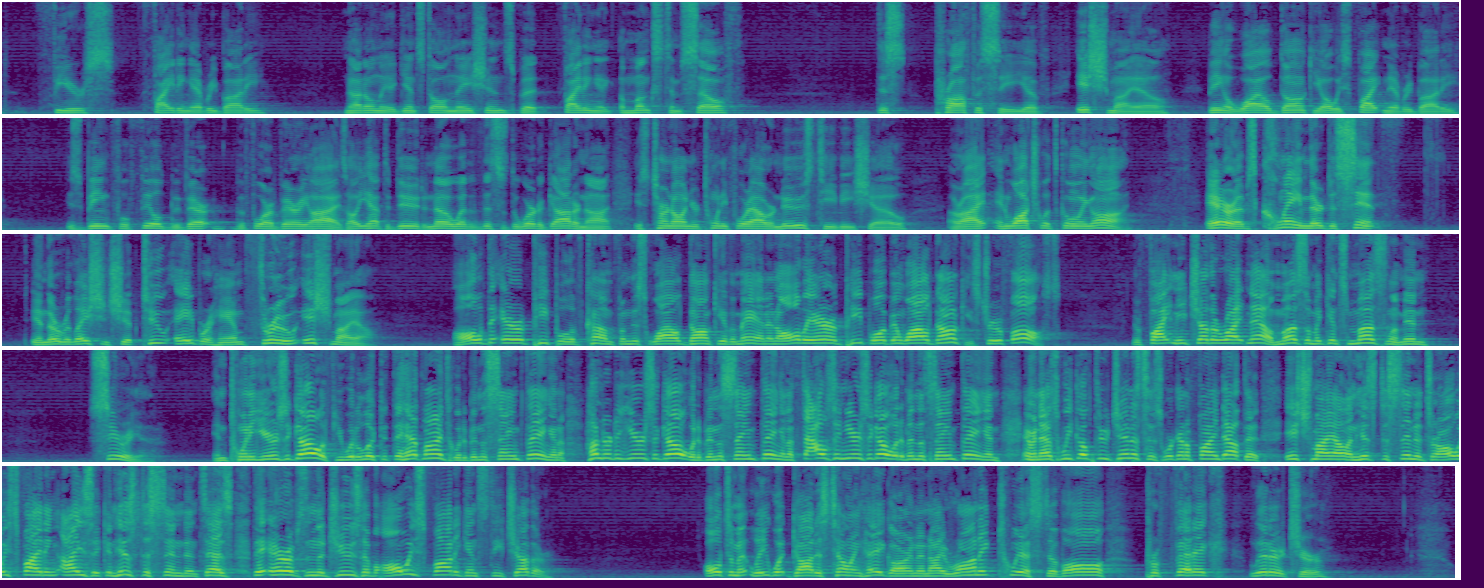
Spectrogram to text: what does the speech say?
fierce, fighting everybody, not only against all nations, but fighting amongst himself. This prophecy of Ishmael being a wild donkey, always fighting everybody, is being fulfilled before our very eyes. All you have to do to know whether this is the Word of God or not is turn on your 24 hour news TV show, all right, and watch what's going on. Arabs claim their descent in their relationship to Abraham through Ishmael. All of the Arab people have come from this wild donkey of a man, and all the Arab people have been wild donkeys. True or false? They're fighting each other right now, Muslim against Muslim in Syria. And 20 years ago, if you would have looked at the headlines, it would have been the same thing. And 100 years ago, it would have been the same thing. And 1,000 years ago, it would have been the same thing. And, and as we go through Genesis, we're going to find out that Ishmael and his descendants are always fighting Isaac and his descendants, as the Arabs and the Jews have always fought against each other. Ultimately, what God is telling Hagar in an ironic twist of all prophetic literature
